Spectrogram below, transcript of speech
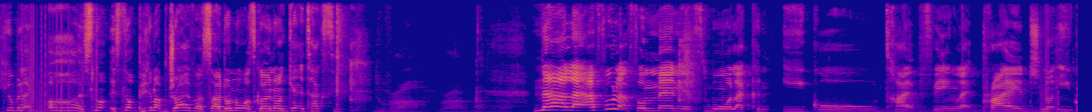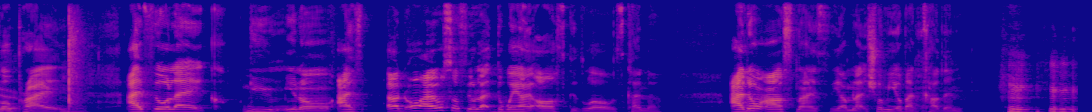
he'll be like, oh, it's not, it's not picking up drivers, so I don't know what's going on. Get a taxi. Bruh, bruh, bruh, bruh. Nah, like I feel like for men it's more like an ego type thing, like pride, not ego, Yeah. pride. I feel like you, you know, I, I, I also feel like the way I ask as well is kind of, I don't ask nicely. I'm like, show me your bank account then,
